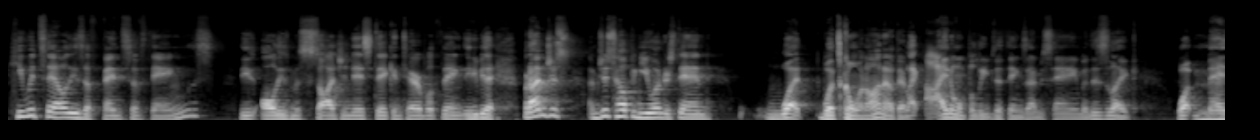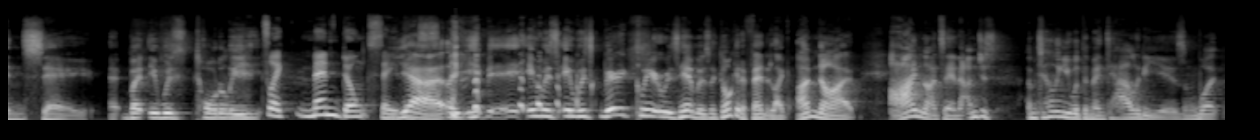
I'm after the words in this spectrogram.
he would say all these offensive things these all these misogynistic and terrible things and he'd be like but i'm just i'm just helping you understand what what's going on out there like i don't believe the things i'm saying but this is like what men say but it was totally it's like men don't say this. yeah, like it, it, it was it was very clear it was him. It was like don't get offended. Like I'm not I'm not saying that. I'm just I'm telling you what the mentality is and what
